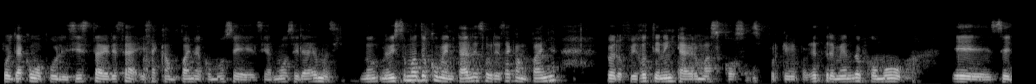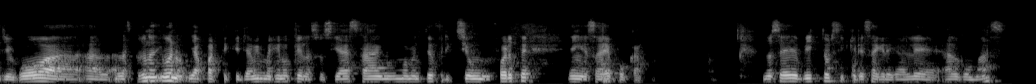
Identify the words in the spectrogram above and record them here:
por ya como publicista, ver esa, esa campaña, cómo se, se armó. Sería demasiado. No, no he visto más documentales sobre esa campaña, pero fijo, tienen que haber más cosas, porque me parece tremendo cómo eh, se llegó a, a, las personas. Y bueno, y aparte que ya me imagino que la sociedad está en un momento de fricción muy fuerte en esa época. No sé, Víctor, si quieres agregarle algo más.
